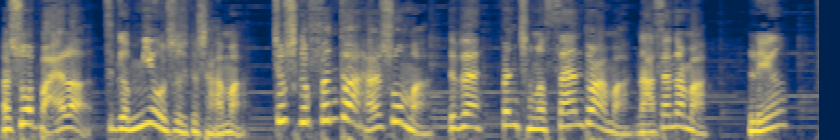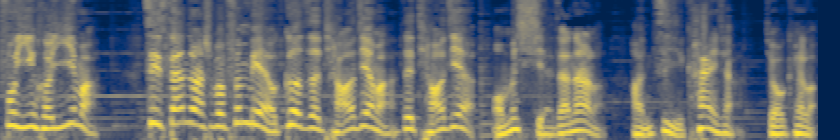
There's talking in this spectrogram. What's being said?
啊，说白了，这个缪是个啥嘛？就是个分段函数嘛，对不对？分成了三段嘛，哪三段嘛？零、负一和一嘛。这三段是不是分别有各自的条件嘛？这条件我们写在那儿了，好，你自己看一下就 OK 了。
